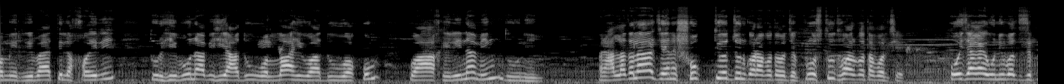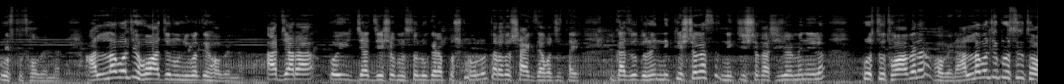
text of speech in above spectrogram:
ওমির রিবাতিল খৈরি তুর হিবুনা বিহি আদু ওল্লাহি ওয়াদু ওয়াকুম ওয়া আখিরিনা মিং দুনহিম। মানে আল্লাহ তালা যেখানে শক্তি অর্জন করার কথা বলছে, প্রস্তুত হওয়ার কথা বলছে। ওই জায়গায় উনি বলতেছে প্রস্তুত হবেন না। আল্লাহ বলছে, হওয়ার জন্য উনি বলতে হবেন না। আর যারা ওই যা যে সমস্ত লোকেরা প্রশ্ন করল, তারা তো শায়েক যা তাই। গাজুদ্দুল নিকৃষ্ট কাজ নিকৃষ্ট কাজ হিসেবে মেনে নিল। প্রস্তুত হবে না? হবে না। আল্লাহ বলছে, প্রস্তুত তা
